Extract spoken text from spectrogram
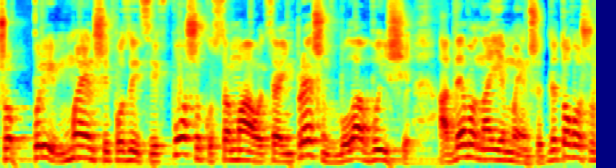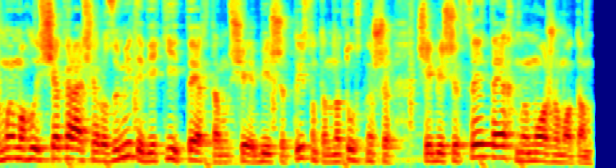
щоб при меншій позиції в пошуку сама оця impressions була вище. А де вона є менше? Для того, щоб ми могли ще краще розуміти, в який тех там ще більше тиснути, натиснувши ще більше в цей тех, ми можемо там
